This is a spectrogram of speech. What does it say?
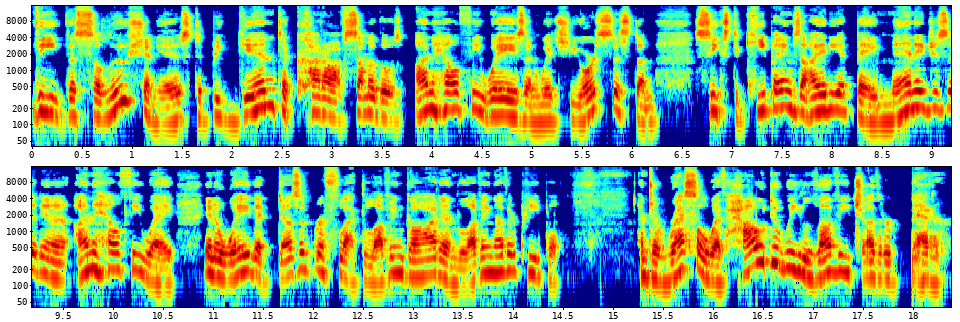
The, the solution is to begin to cut off some of those unhealthy ways in which your system seeks to keep anxiety at bay, manages it in an unhealthy way, in a way that doesn't reflect loving God and loving other people, and to wrestle with how do we love each other better?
